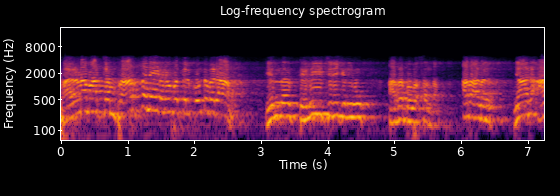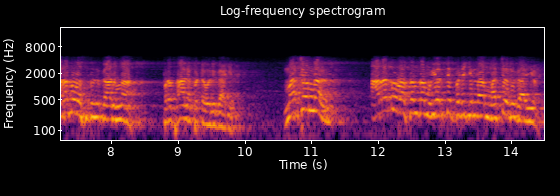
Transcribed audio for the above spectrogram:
ഭരണമാറ്റം പ്രാർത്ഥനയുടെ രൂപത്തിൽ കൊണ്ടുവരാം എന്ന് തെളിയിച്ചിരിക്കുന്നു അറബ് വസന്തം. അതാണ് ഞാൻ അറബ് വസന്തത്തിൽ കാണുന്ന പ്രധാനപ്പെട്ട ഒരു കാര്യം. മറ്റൊന്ന് അറബ് വസന്തം ഉയർത്തിപ്പിടിക്കുന്ന മറ്റൊരു കാര്യം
